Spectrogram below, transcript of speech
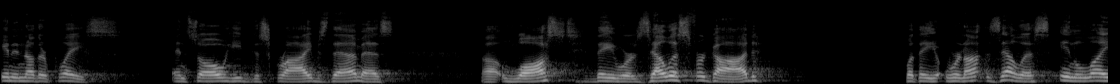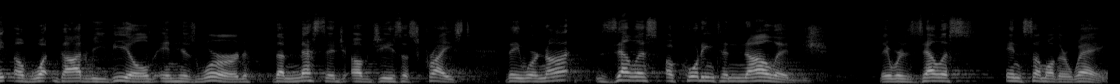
in another place. And so he describes them as uh, lost. They were zealous for God, but they were not zealous in light of what God revealed in his word, the message of Jesus Christ. They were not zealous according to knowledge, they were zealous in some other way.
